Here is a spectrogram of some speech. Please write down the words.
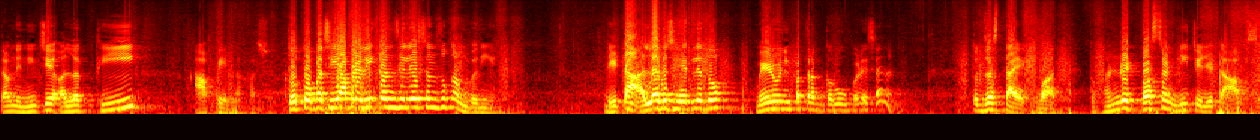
તમને નીચે અલગથી આપેલા હશે તો તો પછી આપણે રિકન્સિલિયેશન શું કામ કરીએ? ડેટા અલગ છે એટલે તો મેળવણી પત્રક કરવું પડે છે ને? તો જસ્તા એક વાત. તો હંડ્રેડ પર્સન્ટ નીચે ડેટા આપશે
